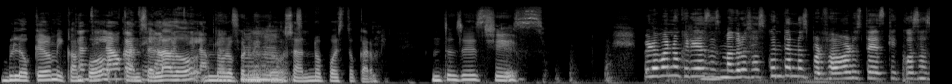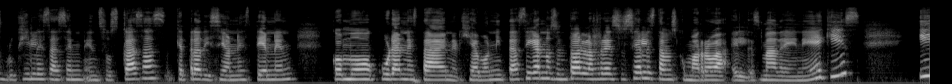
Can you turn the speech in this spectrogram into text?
bloqueo mi campo, Cancelado, cancelado, cancelado, no lo permito, o sea, no puedes tocarme. Entonces, Sí. es- Pero bueno, queridas desmadrosas, cuéntanos por favor ustedes qué cosas brujiles hacen en sus casas, qué tradiciones tienen, cómo curan esta energía bonita. Síganos en todas las redes sociales, estamos como arroba el desmadre NX. Y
